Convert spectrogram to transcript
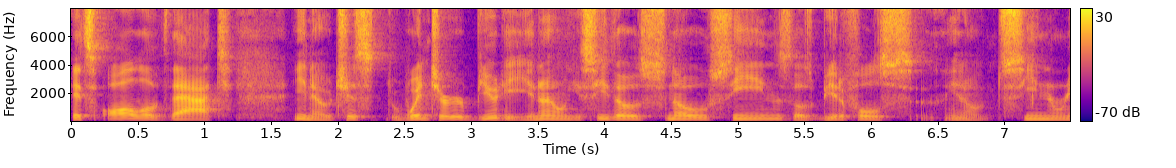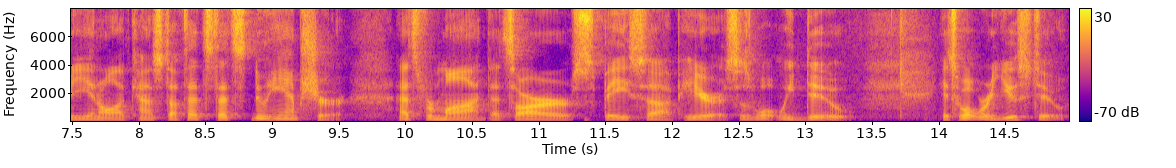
it's all of that. You know, just winter beauty. You know, you see those snow scenes, those beautiful, you know, scenery and all that kind of stuff. That's that's New Hampshire. That's Vermont. That's our space up here. This is what we do. It's what we're used to.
